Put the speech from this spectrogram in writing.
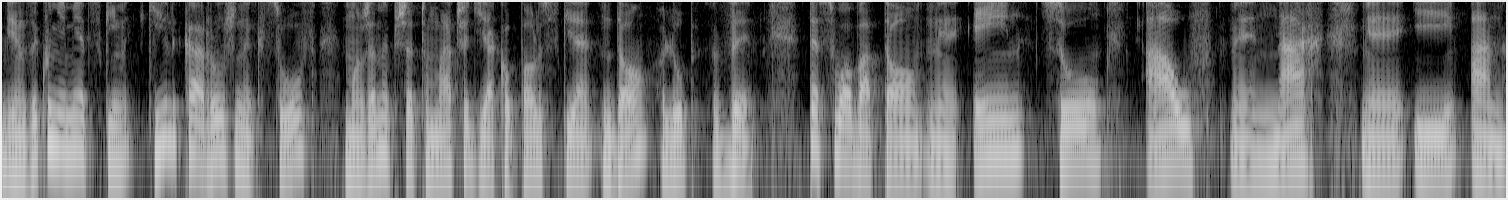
W języku niemieckim kilka różnych słów możemy przetłumaczyć jako polskie do lub wy. Te słowa to e, in, zu, auf, e, nach e, i an.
